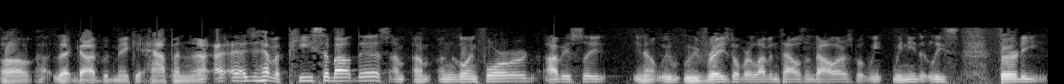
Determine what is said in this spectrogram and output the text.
uh, that God would make it happen. I, I just have a peace about this. I'm, I'm, I'm going forward. Obviously, you know, we, we've raised over eleven thousand dollars, but we we need at least thirty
